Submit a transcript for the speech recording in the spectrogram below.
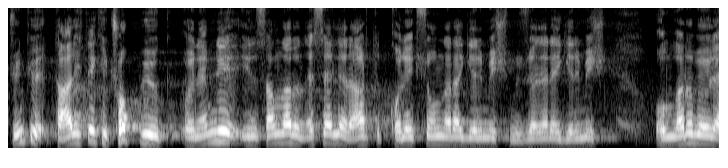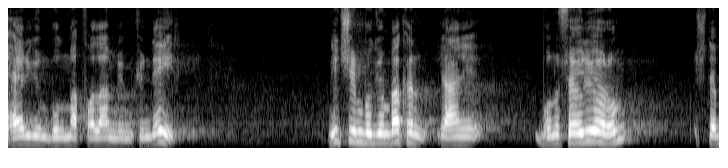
Çünkü tarihteki çok büyük, önemli insanların eserleri artık koleksiyonlara girmiş, müzelere girmiş. Onları böyle her gün bulmak falan mümkün değil. Niçin bugün bakın yani bunu söylüyorum. İşte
